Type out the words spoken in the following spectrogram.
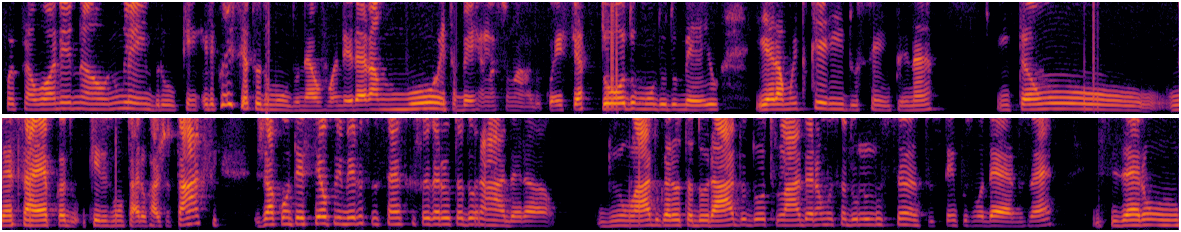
foi para a Warner, não, não lembro quem. Ele conhecia todo mundo, né? O Vander era muito bem relacionado, conhecia todo mundo do meio e era muito querido sempre, né? Então, nessa época que eles montaram o Rádio Táxi, já aconteceu o primeiro sucesso que foi Garota Dourada. Era de um lado Garota Dourado, do outro lado era a música do Lulu Santos, Tempos Modernos, né? Eles fizeram um,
